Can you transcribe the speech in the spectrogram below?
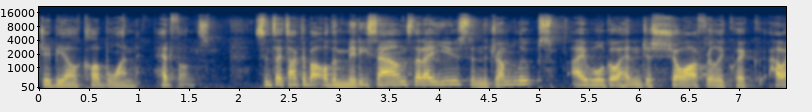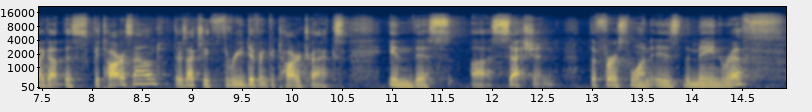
JBL Club One headphones. Since I talked about all the MIDI sounds that I used and the drum loops, I will go ahead and just show off really quick how I got this guitar sound. There's actually three different guitar tracks in this uh, session. The first one is the main riff.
